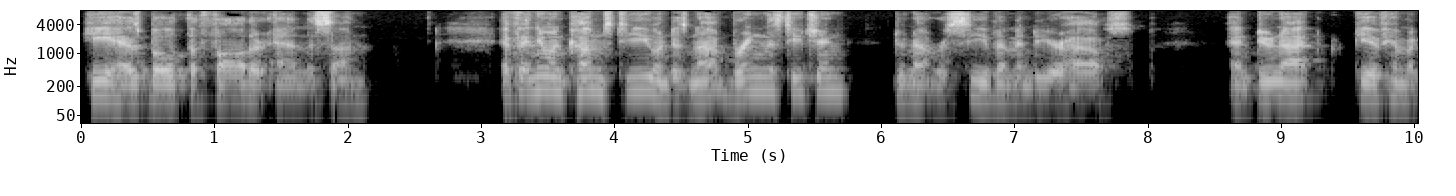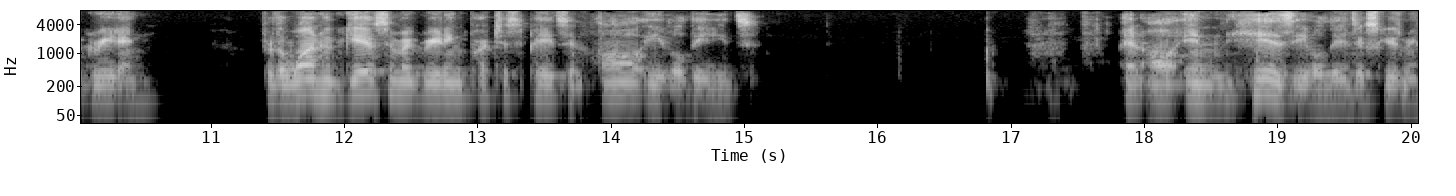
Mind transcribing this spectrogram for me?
he has both the Father and the Son. If anyone comes to you and does not bring this teaching, do not receive him into your house, and do not give him a greeting for the one who gives him a greeting participates in all evil deeds. And all in his evil deeds, excuse me.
